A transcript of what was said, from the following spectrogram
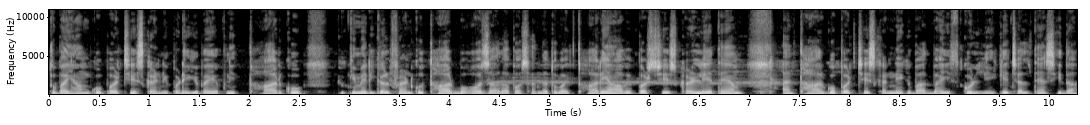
तो भाई, हमको परचेज़ करनी पड़ेगी भाई अपनी थार को, क्योंकि मेरी गर्लफ्रेंड को थार बहुत ज़्यादा पसंद है। तो भाई, थार यहाँ पर परचेज़ कर लेते हैं हम। एंड थार को परचेज़ करने के बाद भाई, इसको लेके चलते हैं सीधा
